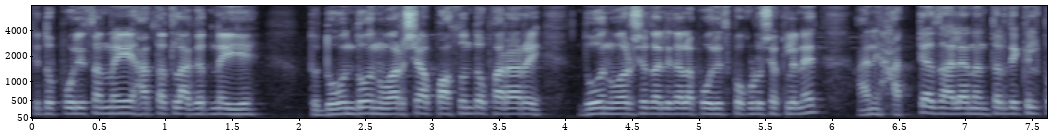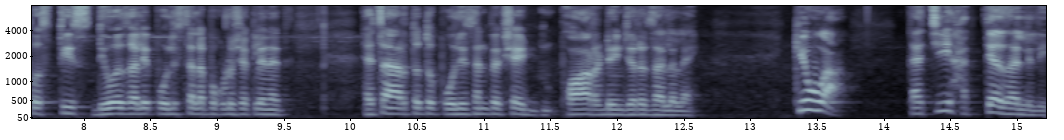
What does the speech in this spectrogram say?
की तो पोलिसांनाही हातात लागत नाही आहे तो दोन दोन वर्षापासून तो फरार आहे. दोन वर्ष झाली त्याला पोलीस पकडू शकले नाहीत आणि हत्या झाल्यानंतर देखील पस्तीस दिवस झाले पोलीस त्याला पकडू शकले नाहीत. ह्याचा अर्थ तो पोलिसांपेक्षा फार डेंजरस झालेला आहे. किंवा त्याची हत्या झालेली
